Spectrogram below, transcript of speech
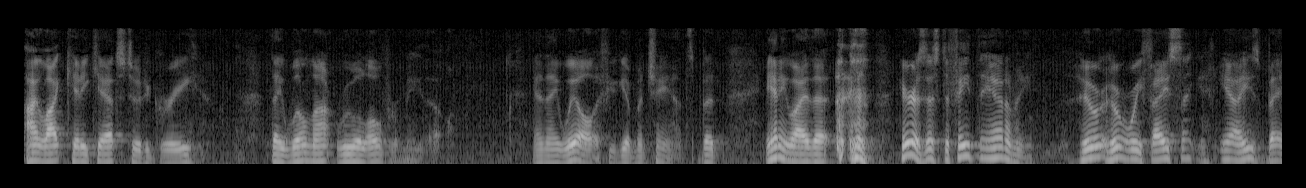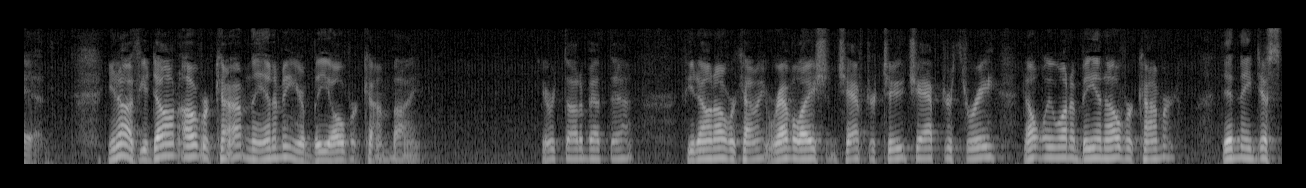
I like kitty cats to a degree. They will not rule over me, though. And they will if you give them a chance. But anyway, the here is this defeat the enemy. Who, who are we facing? Yeah, he's bad. You know, if you don't overcome the enemy, you'll be overcome by him. You ever thought about that? If you don't overcome it, Revelation chapter 2, chapter 3, don't we want to be an overcomer? Didn't he just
